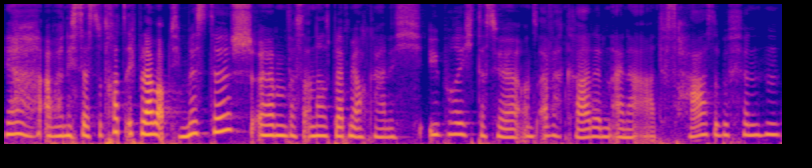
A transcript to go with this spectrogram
Ja, aber nichtsdestotrotz, ich bleibe optimistisch. Ähm, was anderes bleibt mir auch gar nicht übrig, dass wir uns einfach gerade in einer Art Phase befinden,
